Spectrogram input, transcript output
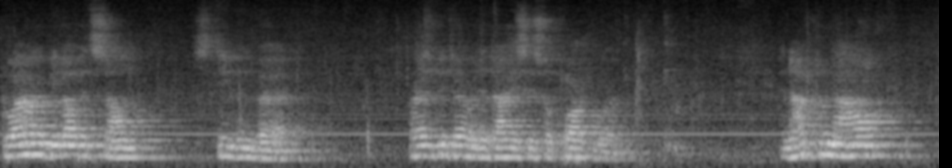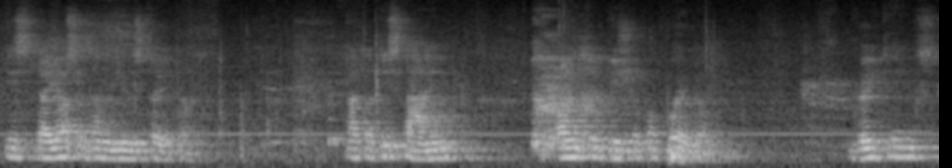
To our beloved son, Stephen Berg, presbyter of the Diocese of Fort Worth, and up to now is diocesan administrator, but at this time appointed Bishop of Pueblo. Greetings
